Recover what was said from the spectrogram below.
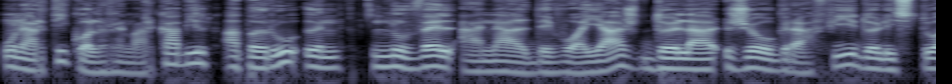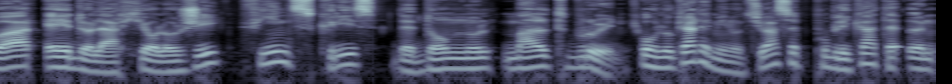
Un articol remarcabil apăru în Nouvelle Annale de Voyage de la Géographie de l'Histoire et de l'Archéologie, fiind scris de domnul Maltbrun. O lucrare minuțioasă publicată în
